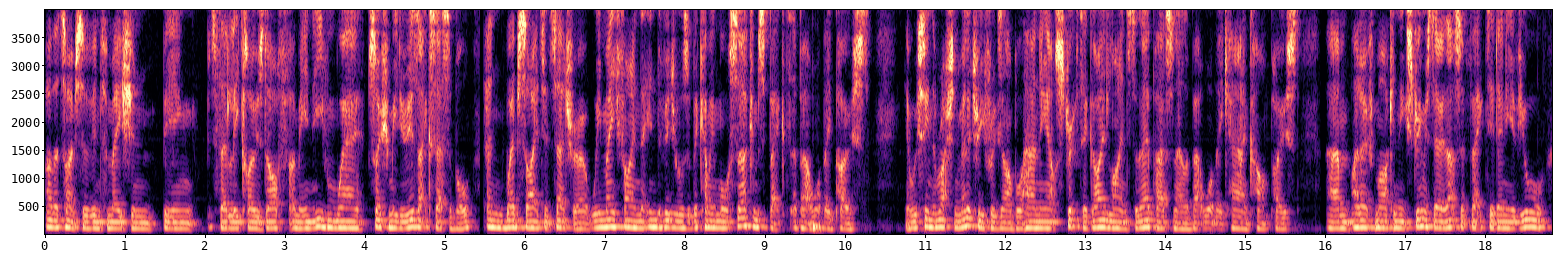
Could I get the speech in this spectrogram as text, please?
other types of information being steadily closed off. I mean, even where social media is accessible and websites, etc., we may find that individuals are becoming more circumspect about what they post. You know, we've seen the Russian military, for example, handing out stricter guidelines to their personnel about what they can and can't post. Um, I don't know if, Mark, in the extremist area, that's affected any of your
